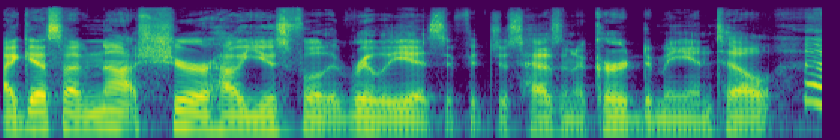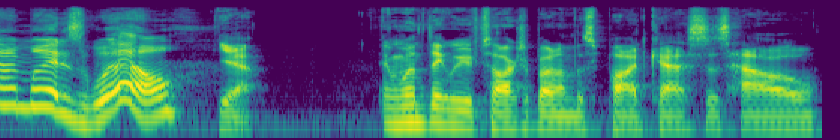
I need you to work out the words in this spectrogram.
I guess I'm not sure how useful it really is. If it just hasn't occurred to me until "Eh, I might as well. Yeah. And one thing we've talked about on this podcast is how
